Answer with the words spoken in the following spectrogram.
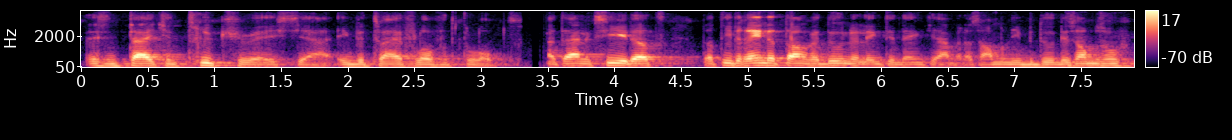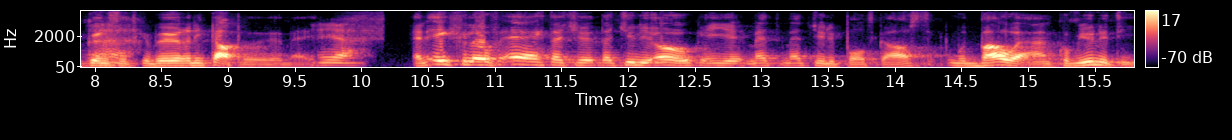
Het is een tijdje een truc geweest, ja. Ik betwijfel of het klopt. Uiteindelijk zie je dat, dat iedereen dat dan gaat doen en LinkedIn denkt, ja, maar dat is allemaal niet bedoeld. Dit is allemaal zo'n gekunsteld Ja. gebeuren, die kappen we weer mee. Ja. En ik geloof echt dat, je, dat jullie ook in je, met, met jullie podcast moet bouwen aan community.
